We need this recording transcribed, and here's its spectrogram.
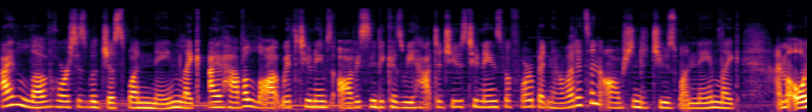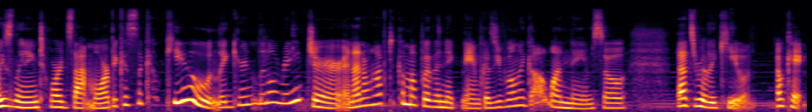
I love horses with just one name. Like, I have a lot with two names, obviously, because we had to choose two names before, but now that it's an option to choose one name, like, I'm always leaning towards that more because look how cute. Like, you're a little Ranger, and I don't have to come up with a nickname because you've only got one name, so that's really cute. Okay,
